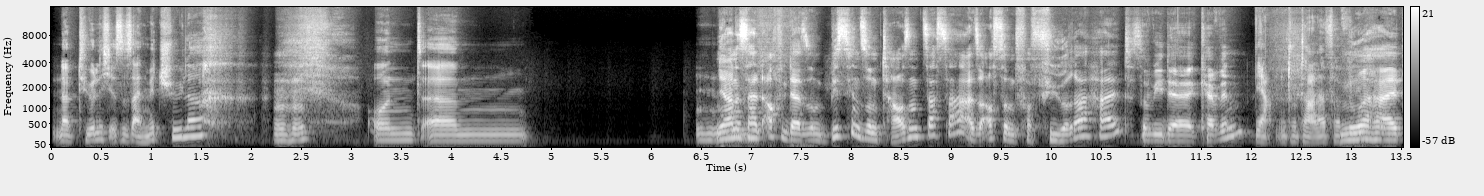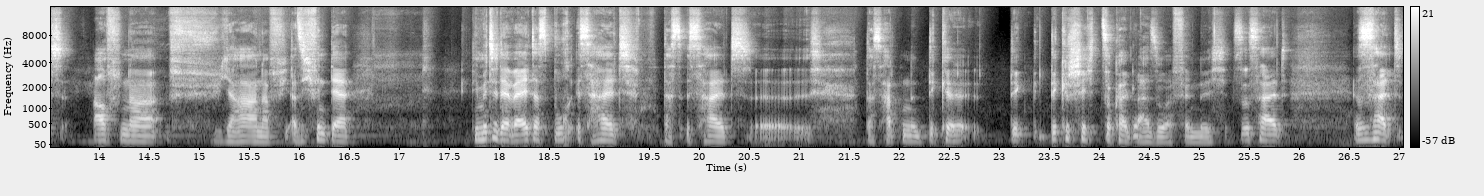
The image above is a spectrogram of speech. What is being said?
natürlich ist es ein Mitschüler. Und ähm, Ja, und es ist halt auch wieder so ein bisschen so ein Tausendsasser, also auch so ein Verführer halt, so wie der Kevin. ja, ein totaler Verführer. Nur halt auf einer, ja, einer, also ich finde der, die Mitte der Welt, das Buch ist halt, das ist halt, äh, das hat eine dicke, dick, dicke Schicht Zuckerglasur, finde ich. Es ist halt, es ist halt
